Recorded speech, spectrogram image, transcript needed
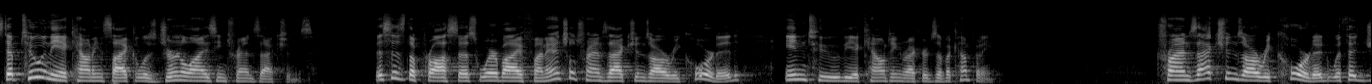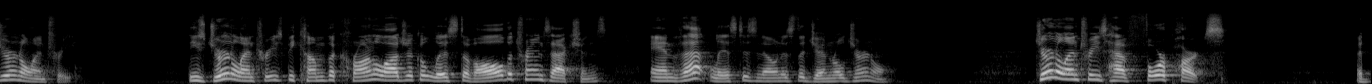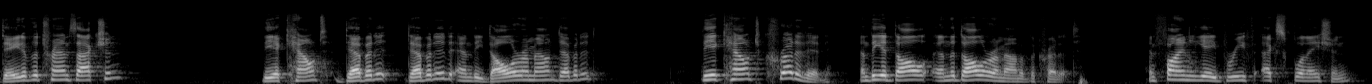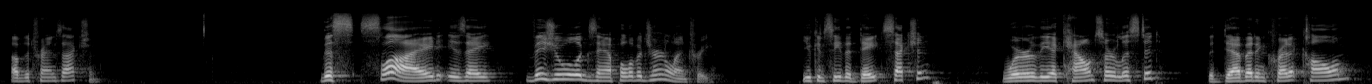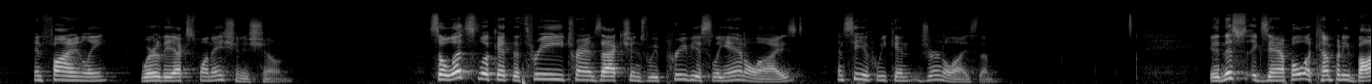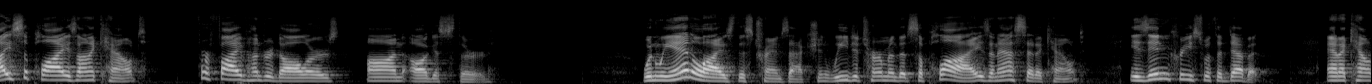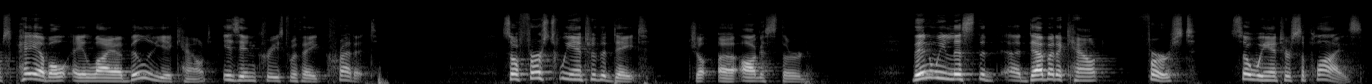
Step two in the accounting cycle is journalizing transactions. This is the process whereby financial transactions are recorded into the accounting records of a company. Transactions are recorded with a journal entry. These journal entries become the chronological list of all the transactions and that list is known as the general journal. Journal entries have four parts. A date of the transaction, the account debited, debited and the dollar amount debited, the account credited and the, and the dollar amount of the credit, and finally a brief explanation of the transaction. This slide is a visual example of a journal entry. You can see the date section, where the accounts are listed, the debit and credit column, and finally, where the explanation is shown. So let's look at the three transactions we previously analyzed and see if we can journalize them. In this example, a company buys supplies on account for $500 on August 3rd. When we analyze this transaction, we determine that supplies, an asset account, is increased with a debit, and accounts payable, a liability account, is increased with a credit. So first we enter the date, uh, August 3rd. Then we list the uh, debit account first, so we enter supplies.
